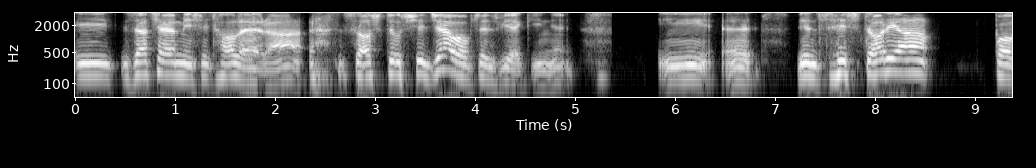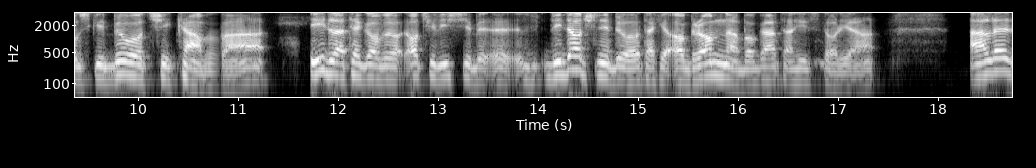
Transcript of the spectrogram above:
I zacząłem myśleć, cholera, coś tu się działo przez wieki, nie? I e, więc historia Polski była ciekawa i dlatego było, oczywiście by, e, widocznie była taka ogromna, bogata historia, ale e,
